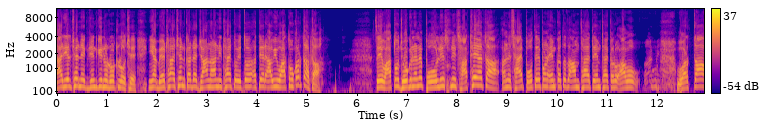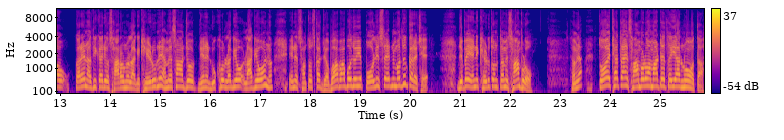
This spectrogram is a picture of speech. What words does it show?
નારિયેલ છે ને એક જિંદગીનો રોટલો છે. અહીંયા બેઠા છે ને કદાચ જાનહાનિ થાય તો એ તો અત્યારે આવી વાતો કરતા હતા. તે વાતો જોગને ને પોલીસની સાથે હતા અને સાહેબ પોતે પણ એમ કહેતા હતા આમ થાય તેમ થાય કરો આવો વર્તાવ કરે ને અધિકારીઓ સારો ન લાગે. ખેડૂને હંમેશા જો જેને દુઃખ લાગ્યો લાગ્યો હોય ને એને સંતોષકાર જવાબ આપવો જોઈએ. પોલીસ એને મદદ કરે છે. જે ભાઈ એને ખેડૂતોને તમે સાંભળો. સમજ્યા? તોય છતાંય સાંભળવા માટે તૈયાર ન હતા.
